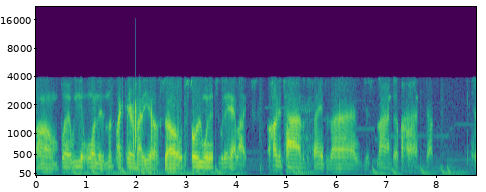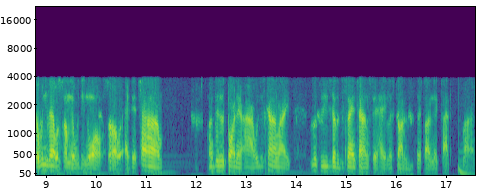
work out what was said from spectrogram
Um, but we didn't want to look like everybody else. So the store we went into, they had like a hundred ties of the same design just lined up behind each. So we knew that was something that we didn't want. So at that time, my business partner and I, we just kind of like looked at each other at the same time and said, "Hey, let's start let's start a necktie line."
